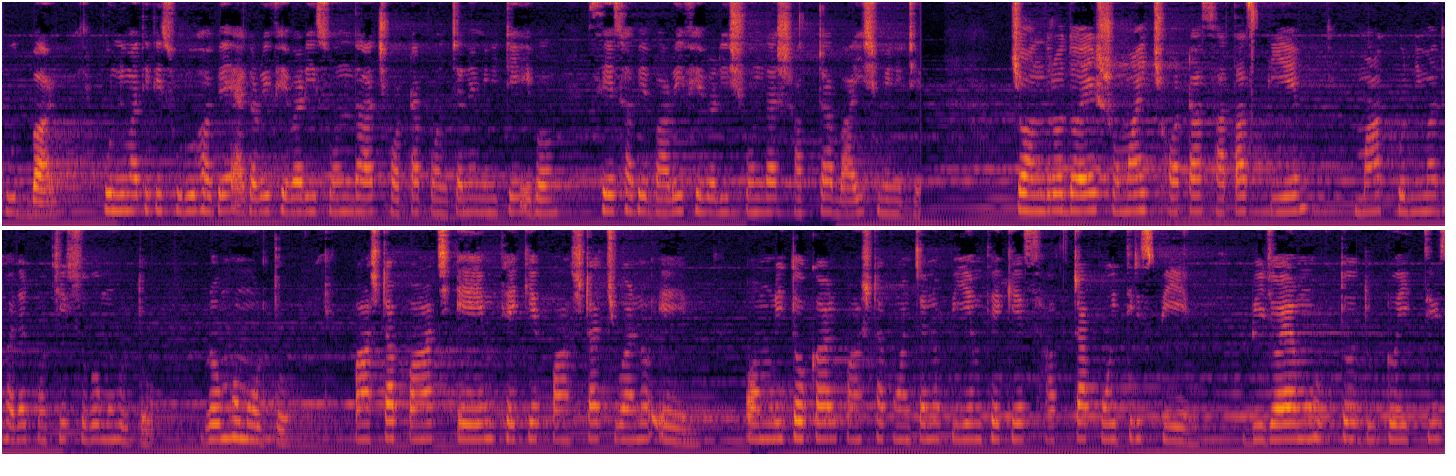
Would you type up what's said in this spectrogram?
বুধবার। পূর্ণিমা তিথি শুরু হবে এগারোই ফেব্রুয়ারি সন্ধ্যা ছটা পঞ্চান্ন মিনিটে এবং শেষ হবে বারোই ফেব্রুয়ারি সন্ধ্যা সাতটা বাইশ মিনিটে। চন্দ্রোদয়ের সময় ছটা সাতাশ পিএম মাঘ পূর্ণিমা দু হাজার পঁচিশ শুভ মুহূর্ত, ব্রহ্ম মুহূর্ত। পাঁচটা পাঁচ এম থেকে পাঁচটা চুয়ান্ন এম অমৃতকাল পাঁচটা পঞ্চান্ন পিএম থেকে সাতটা পঁয়ত্রিশ পিএম বিজয়া মুহূর্ত দুটো একত্রিশ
